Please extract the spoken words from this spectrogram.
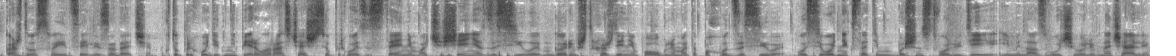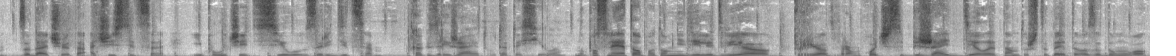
У каждого свои цели и задачи. Кто приходит не первый раз, чаще всего приходит за состоянием очищения, за силой. Мы говорим, что хождение по углям – это поход за силой. Вот сегодня, кстати, большинство людей именно озвучивали в начале задачу – это очиститься и получить получить силу зарядиться. Как заряжает вот эта сила? Ну, после этого потом недели две прет прям. Хочется бежать, делать там то, что до этого задумывал.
